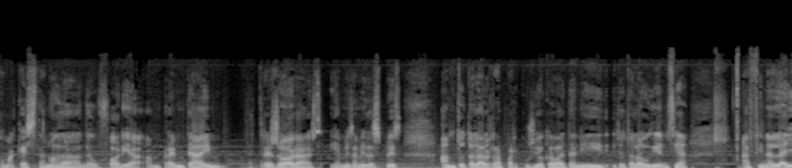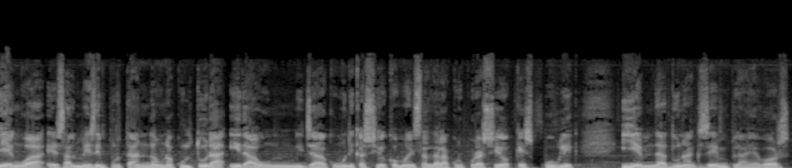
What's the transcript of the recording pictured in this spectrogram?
com aquesta, no?, de- d'Eufòria, en prime time, de 3 hores, i a més a més després, amb tota la repercussió que va tenir i tota l'audiència, al final la llengua és el més important d'una cultura i d'un mitjà de comunicació com és el de la corporació, que és públic, i hem de donar exemple. Llavors,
